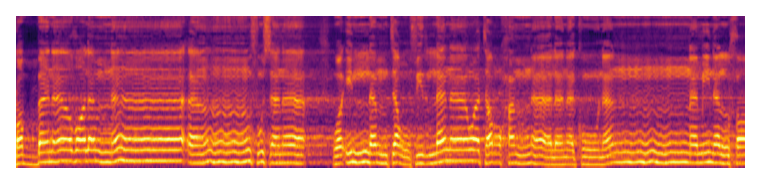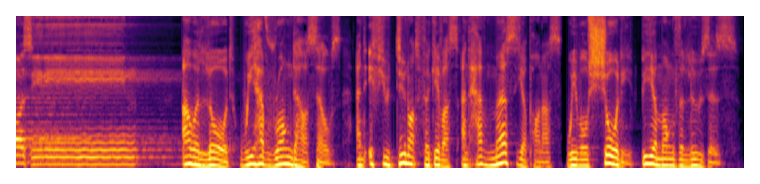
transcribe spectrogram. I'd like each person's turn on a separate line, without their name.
ربنا ظلمنا أنفسنا وإن لم تغفر لنا وترحمنا لنكونن من الخاسرين
Our Lord, we have wronged ourselves, and if you do not forgive us and have mercy upon us, we will surely be among the losers.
